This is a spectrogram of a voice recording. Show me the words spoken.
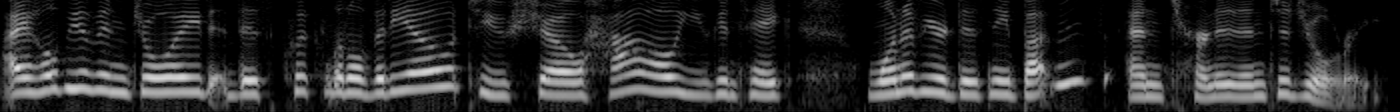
I hope you've enjoyed this quick little video to show how you can take one of your Disney buttons and turn it into jewelry.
